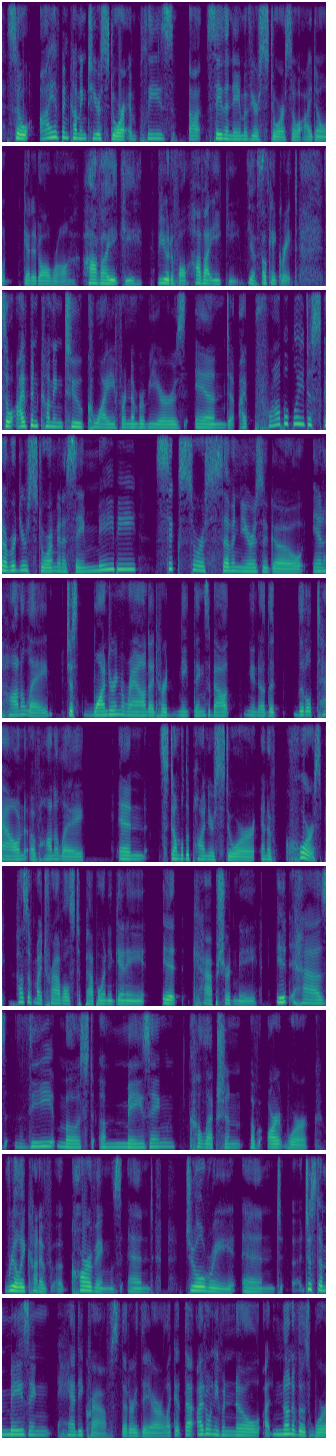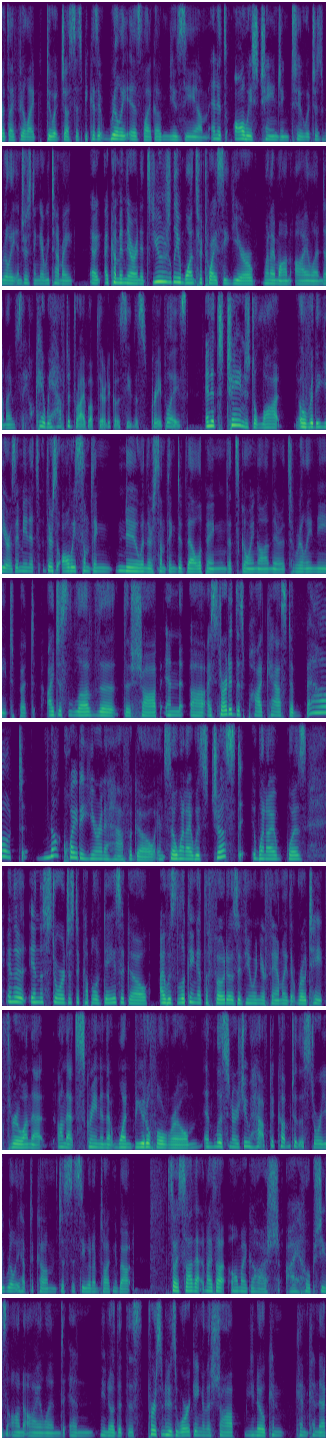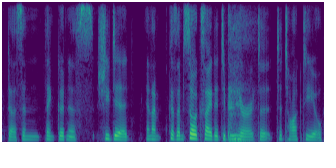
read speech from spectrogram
So I have been coming to your store and please uh, say the name of your store so I don't get it all wrong. Havaiki. Beautiful. Havaiki. Yes. Okay, great. So I've been coming to Kauai for a number of years and I probably discovered your store, I'm going to say maybe six or seven years ago in Hanalei, just wandering around. I'd heard neat things about, you know, the little town of Hanalei and stumbled upon your store. And of course, because of my travels to Papua New Guinea, it captured me. It has the most amazing collection of artwork, really kind of uh, carvings and jewelry and uh, just amazing handicrafts that are there. Like it, that, I don't even know. uh, None of those words I feel like do it justice because it really is like a museum, and it's always changing too, which is really interesting. Every time I I, I come in there, and it's usually once or twice a year when I'm on island, and I say, okay, we have to drive up there to go see this great place, and it's changed a lot over the years. I mean, it's there's always something new and there's something developing that's going on there. It's really neat. But I just love the the shop, and uh, I started this podcast about not quite a year and a half ago. And so when I was just when I was in the in the store just a couple of days ago, I was looking at the photos of you and your family that rotate through on that on that screen in that one beautiful room. And listeners, you have to come to the store. You really have to come just to see what I'm talking about. So I saw that and I thought, oh my gosh, I hope she's on island and, you know, that this person who's working in the shop, you know, can, can connect us. And thank goodness she did. And I'm, cause I'm so excited to be here to, to talk to you.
